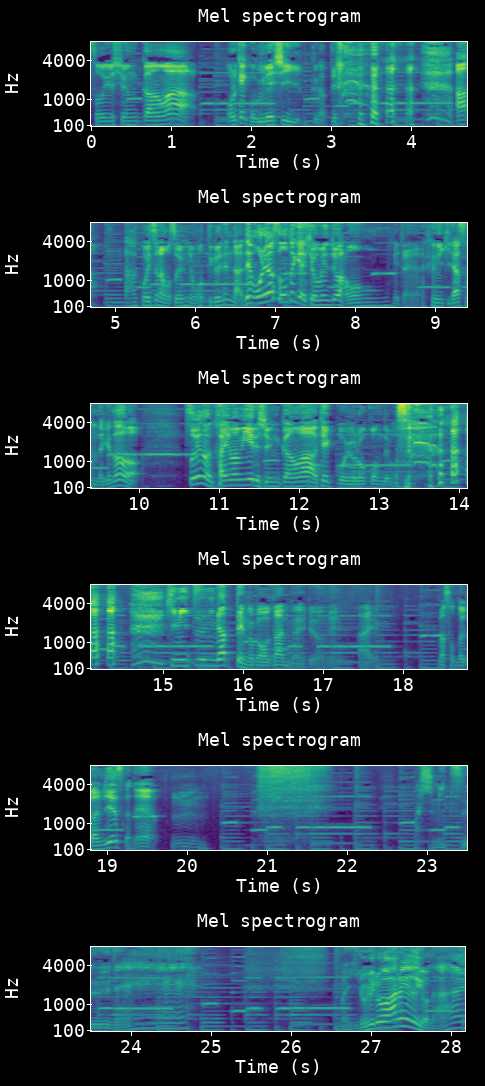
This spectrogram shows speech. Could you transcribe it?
そういう瞬間は俺結構嬉しくなってる。ああこいつらもそういう風に思ってくれてんだ。でも俺はその時は表面上はおーんみたいな雰囲気出すんだけどそういうのが垣間見える瞬間は結構喜んでます。秘密になってんのかわかんないけどね。はい。まあそんな感じですかね。うん。秘密ね。まあいろいろあるよな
